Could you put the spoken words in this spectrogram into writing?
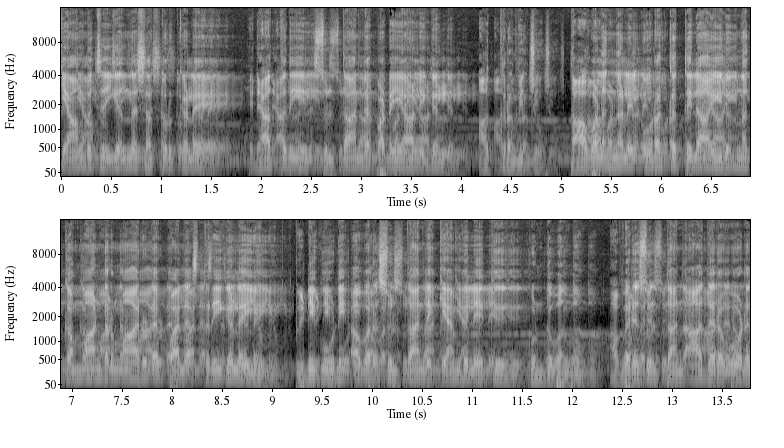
ക്യാമ്പ് ചെയ്യുന്ന ശത്രുക്കളെ രാത്രിയിൽ സുൽത്താന്റെ പടയാളികൾ ആക്രമിച്ചു. താവളങ്ങളിൽ ഉറക്കത്തിലായിരുന്ന കമാൻഡർമാരുടെ പല സ്ത്രീകളെയും പിടികൂടി അവർ സുൽത്താന്റെ ക്യാമ്പിലേക്ക് കൊണ്ടുവന്നു. അവരെ സുൽത്താൻ ആദരവോടെ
